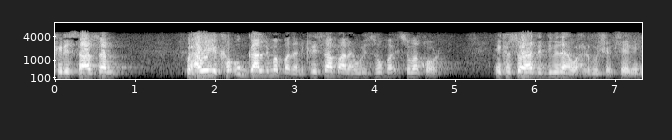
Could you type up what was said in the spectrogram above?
kiristaansan waxaa weeye ka u gaalnimo badan kiristaan baan isuma qoor inkastoo hadda dibadaha wax lagu sheeg sheegay.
